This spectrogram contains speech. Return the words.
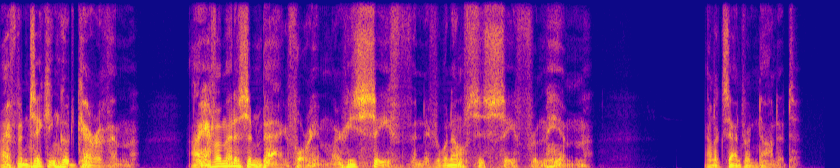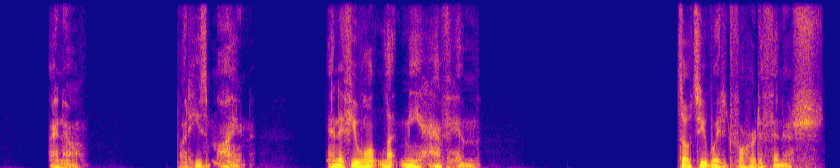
I've been taking good care of him. I have a medicine bag for him where he's safe and everyone else is safe from him. Alexandra nodded. I know. But he's mine. And if you won't let me have him. Tsotsi waited for her to finish,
